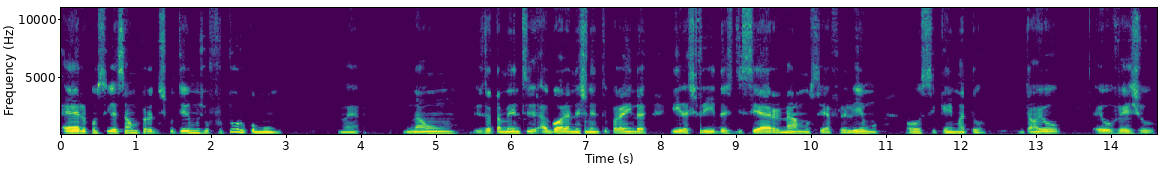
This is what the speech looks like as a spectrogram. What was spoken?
é a reconciliação para discutirmos o futuro comum, não é? Não exatamente agora, neste momento, para ainda ir às feridas de se é Renamo, se é Frelimo ou se quem matou. Então, eu, eu vejo,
